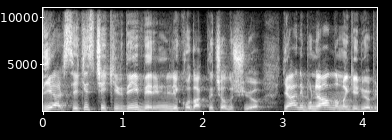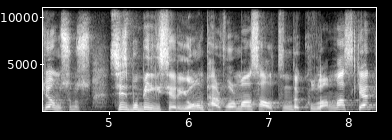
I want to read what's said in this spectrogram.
diğer 8 çekirdeği verimlilik odaklı çalışıyor. Yani bu ne anlama geliyor biliyor musunuz? Siz bu bilgisayarı yoğun performans altında kullanmazken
